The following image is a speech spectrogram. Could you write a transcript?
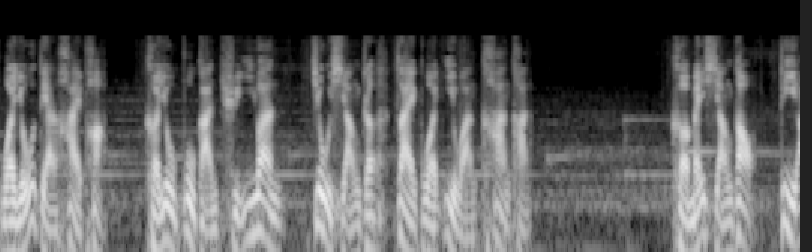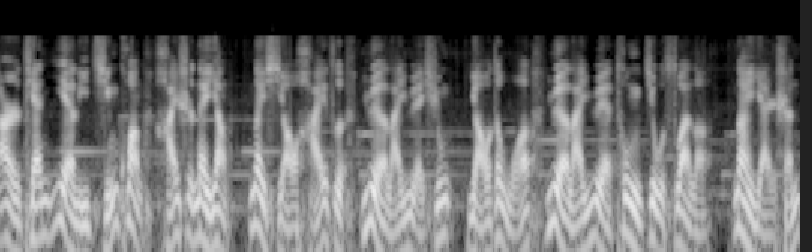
我有点害怕，可又不敢去医院，就想着再过一晚看看。可没想到，第二天夜里情况还是那样，那小孩子越来越凶，咬得我越来越痛。就算了，那眼神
